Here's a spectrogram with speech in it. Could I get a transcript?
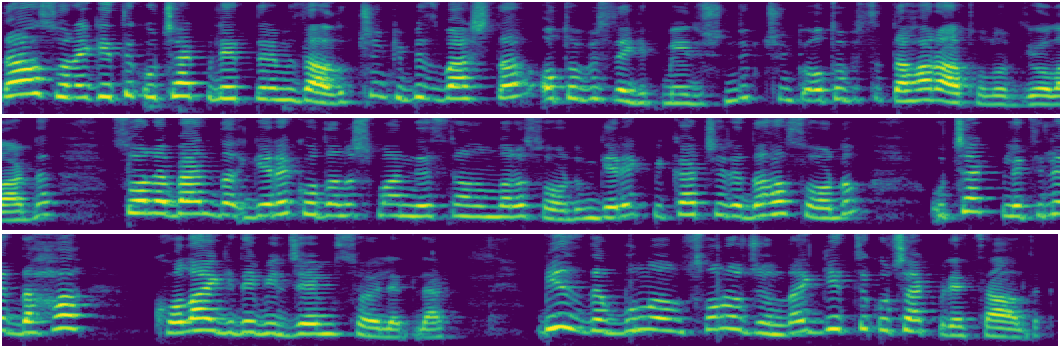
Daha sonra gittik uçak biletlerimizi aldık. Çünkü biz başta otobüsle gitmeyi düşündük. Çünkü otobüste daha rahat olur diyorlardı. Sonra ben de, gerek o danışman Nesrin Hanımlara sordum. Gerek birkaç yere daha sordum. Uçak biletiyle daha kolay gidebileceğimi söylediler. Biz de bunun sonucunda gittik uçak bileti aldık.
